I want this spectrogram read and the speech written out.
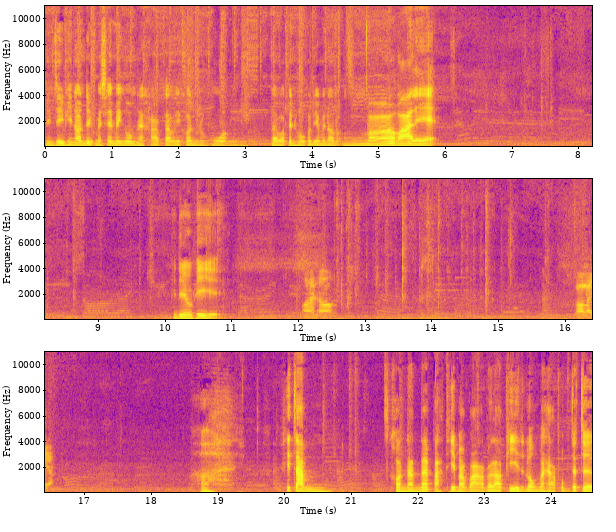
จริงๆ พี่นอนดึกไม่ใช่ไม่ง่วงนะครับ แต่มีคนห่วง แต่ว่าเป็นห่วงคนที่ยังไม่นอนอืมมาว่าเละพี่เดียวพี่ว่าไงน้องรออะไรอะ เฮ้ยพี่จำคนนั้นได้ปะที่แบบว่าเวลาพี่ลงมาหาผมจะเจอ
